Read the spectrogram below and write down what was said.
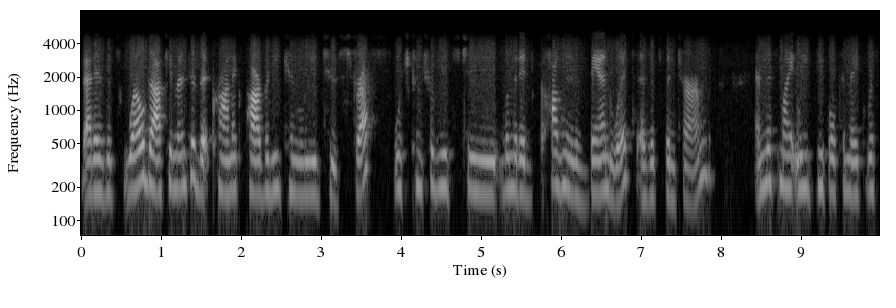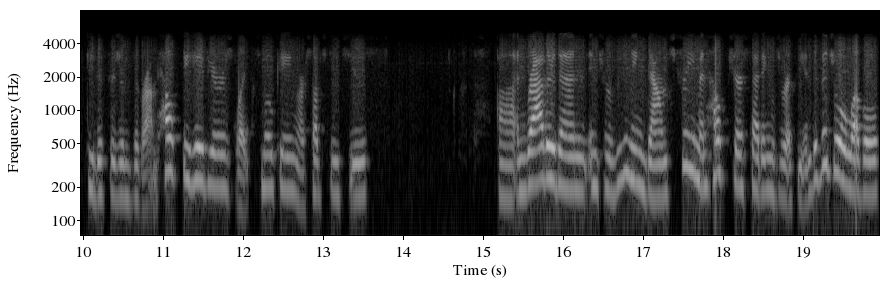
That is, it's well documented that chronic poverty can lead to stress, which contributes to limited cognitive bandwidth, as it's been termed. And this might lead people to make risky decisions around health behaviors like smoking or substance use. Uh, and rather than intervening downstream in healthcare settings or at the individual level,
